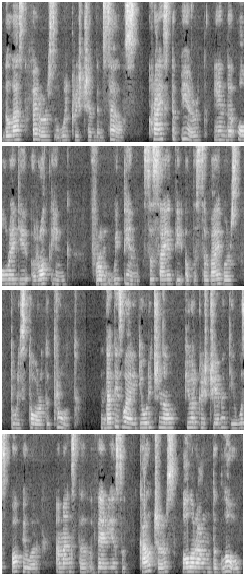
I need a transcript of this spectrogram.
the last pharaohs were Christian themselves. Christ appeared in the already rotting from within society of the survivors to restore the truth. That is why the original pure Christianity was popular amongst the various cultures all around the globe,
